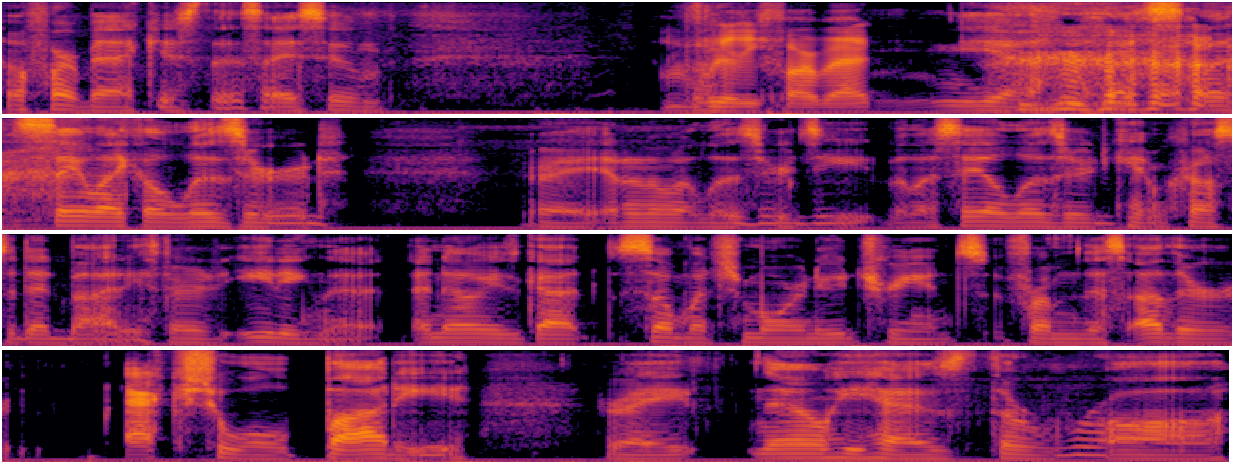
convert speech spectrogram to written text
How far back is this? I assume Really far back. yeah, let's, let's say like a lizard, right? I don't know what lizards eat, but let's say a lizard came across a dead body, started eating that, and now he's got so much more nutrients from this other actual body, right? Now he has the raw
